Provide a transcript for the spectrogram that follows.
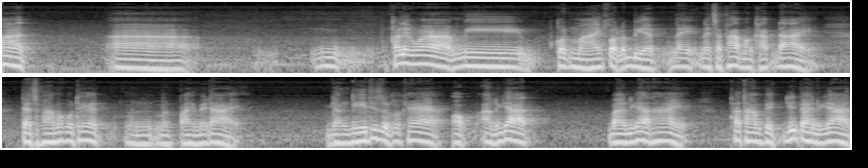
มารถเขาเรียกว่ามีกฎหมายกฎระเบียบในในสภาพบังคับได้ แต่สภามะกุเทศมันมันไปไม่ได้ อย่างดีที่สุดก็แค่ออกอนุญาต ใบอนุญาตให้ ถ้าทำผิดยึดใบอนุญาต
